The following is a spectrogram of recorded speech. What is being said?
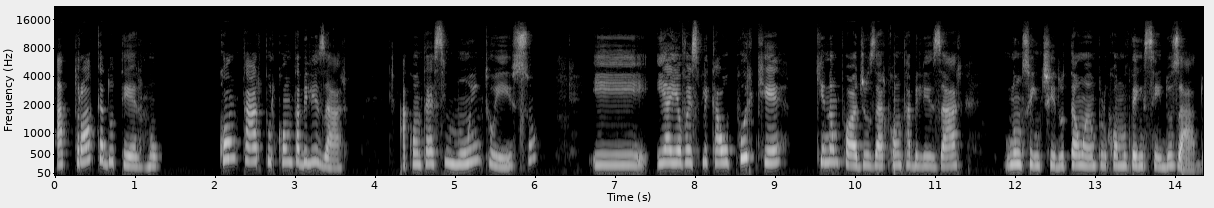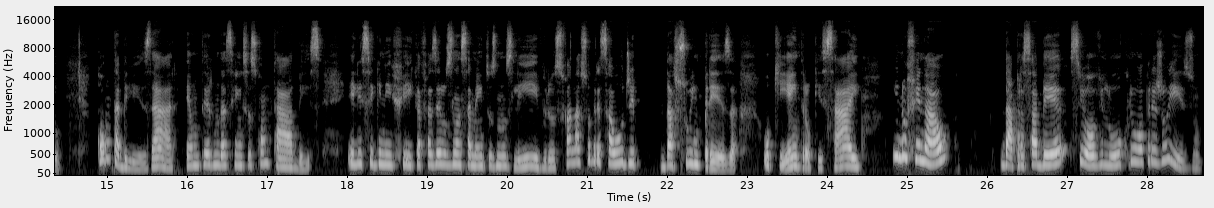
a troca do termo contar por contabilizar. Acontece muito isso e, e aí eu vou explicar o porquê que não pode usar contabilizar num sentido tão amplo como tem sido usado. Contabilizar é um termo das ciências contábeis. Ele significa fazer os lançamentos nos livros, falar sobre a saúde da sua empresa, o que entra, o que sai, e no final dá para saber se houve lucro ou prejuízo.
